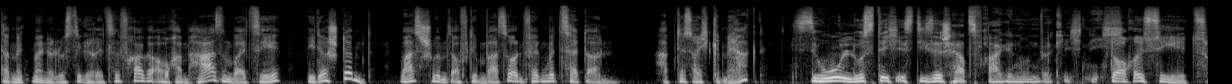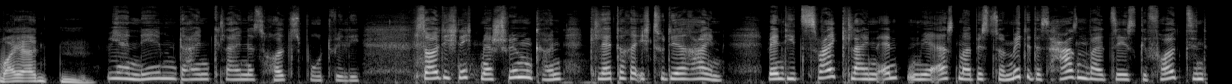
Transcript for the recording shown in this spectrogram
damit meine lustige Rätselfrage auch am Hasenwaldsee wieder stimmt. Was schwimmt auf dem Wasser und fängt mit Z an? Habt ihr es euch gemerkt? So lustig ist diese Scherzfrage nun wirklich nicht. Doch ist sie. Zwei Enten. Wir nehmen dein kleines Holzboot, Willi. Sollte ich nicht mehr schwimmen können, klettere ich zu dir rein. Wenn die zwei kleinen Enten mir erstmal bis zur Mitte des Hasenwaldsees gefolgt sind,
